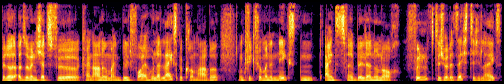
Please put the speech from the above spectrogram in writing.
Bedeutet also, wenn ich jetzt für, keine Ahnung, mein Bild vorher 100 Likes bekommen habe und krieg für meine nächsten 1, 2 Bilder nur noch 50 oder 60 Likes,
